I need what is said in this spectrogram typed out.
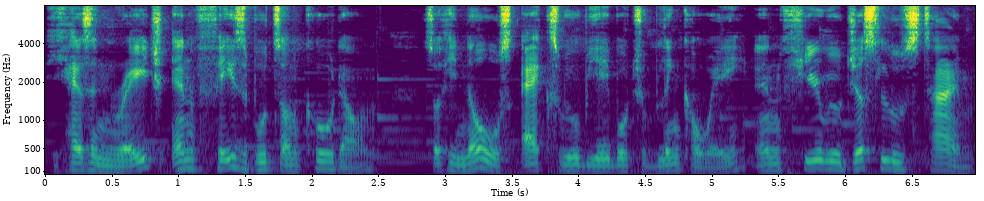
He has Enrage and Phase Boots on cooldown, so he knows Axe will be able to blink away and Fear will just lose time,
